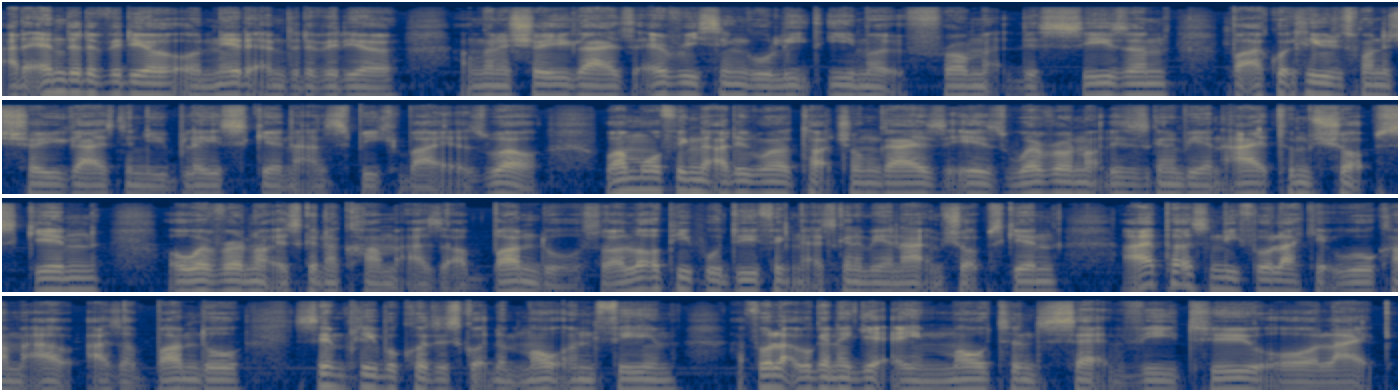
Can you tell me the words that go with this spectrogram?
At the end of the video or near the end of the video, I'm going to show you guys every single leaked emote from this season. But I quickly just wanted to show you guys the new Blaze skin and speak about it as well. One more thing that I did want to touch on guys is whether or not this is going to be an item shop skin or whether or not it's going to come as a bundle. So a lot of people do think that it's going to be an item shop skin. I personally feel like it will come out as a bundle simply because it's got the molten molten theme. I feel like we're going to get a molten set v2 or like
